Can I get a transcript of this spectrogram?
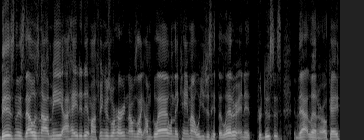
business. That was not me. I hated it. My fingers were hurting. I was like, I'm glad when they came out, well, you just hit the letter and it produces that letter, okay?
